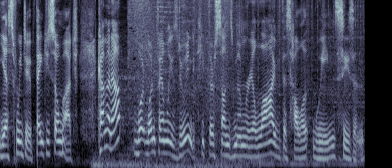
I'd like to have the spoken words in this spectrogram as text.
Yes, we do. Thank you so much. Coming up, what one family is doing to keep their son's memory alive this Halloween season.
